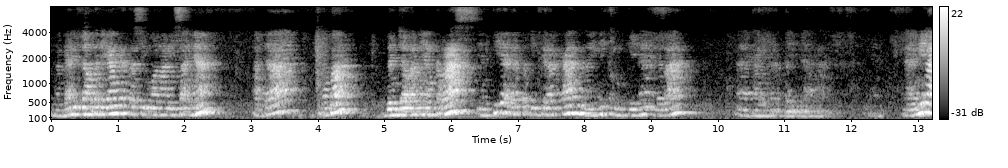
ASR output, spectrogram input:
Nah, kan dibilang tadi kan kata si Mona Lisa-nya ada apa? Benjolan yang keras yang tidak dapat digerakkan. Nah, ini kemungkinan adalah uh, payudara. Ya. Nah, inilah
